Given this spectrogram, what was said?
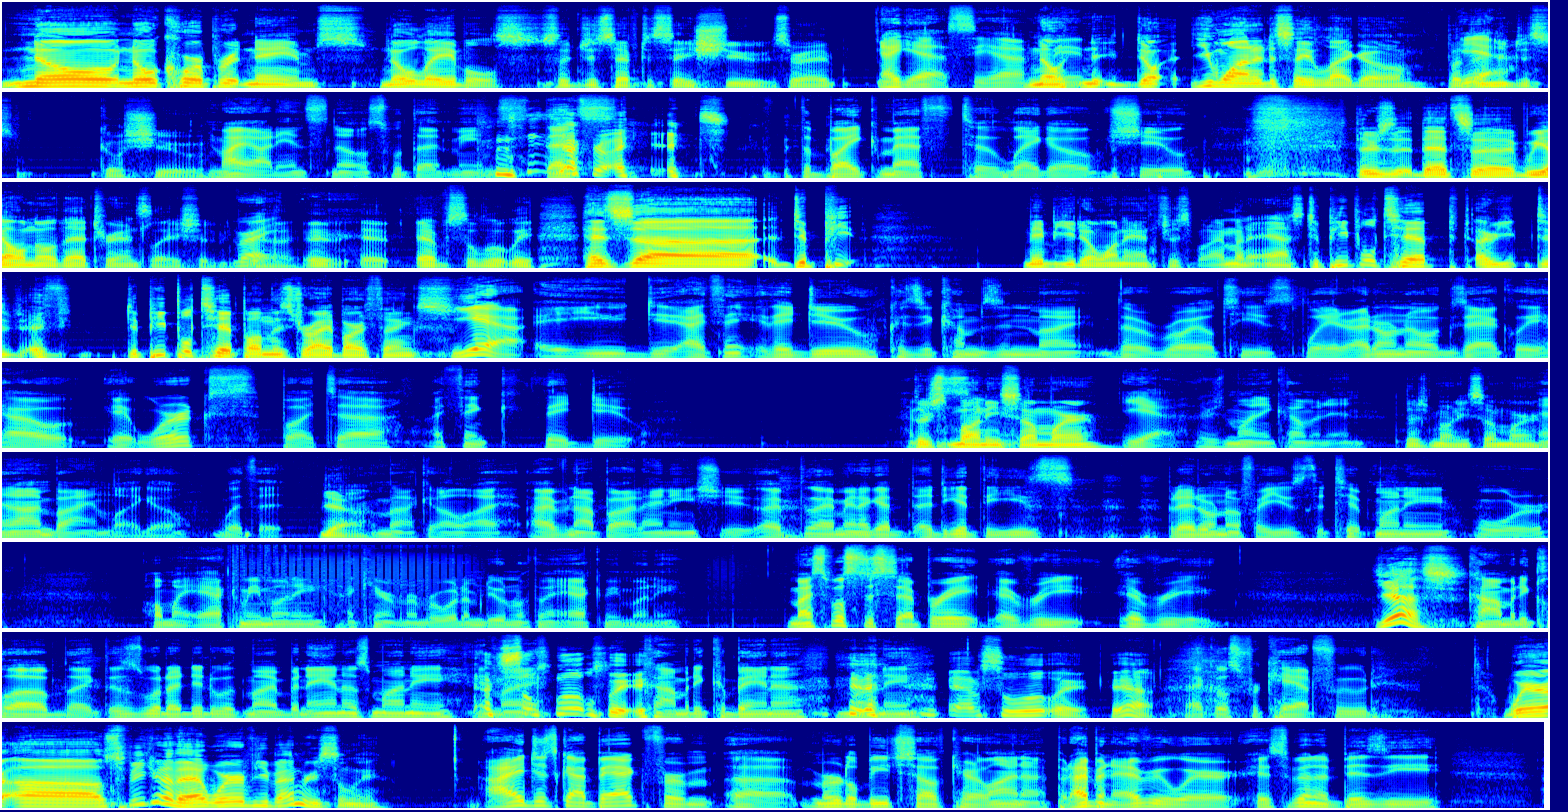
no, no corporate names, no labels. So just have to say shoes, right? I guess, yeah. No, n- don't, you wanted to say Lego, but then you just go shoe. my audience knows what that means. yeah, That's right. the bike meth to Lego shoe. There's a, that's a we all know that translation. Right. Yeah, a- a- absolutely. Has uh do pe- maybe you don't want to answer this, but I'm going to ask. Do people tip? Are you do, do people tip on these dry bar things? Yeah, uh, you do, I think they do because it comes in my the royalties later. I don't know exactly how it works, but uh, I think they do. I'm There's money somewhere. Yeah, there's money coming in, There's money somewhere. and I'm buying Lego with it. Yeah. I'm not gonna lie. I've not bought any shoes. I, I mean, I got I did get these, but I don't know if I use the tip money or all my Acme money. I can't remember what I'm doing with my Acme money. Am I supposed to separate every every Yes. comedy club? Like this is what I did with my bananas money and my Absolutely. comedy cabana money. Absolutely. Yeah. That goes for cat food. Where uh speaking of that, where have you been recently? I just got back from uh, Myrtle Beach, South Carolina, but I've been everywhere. It's been a busy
